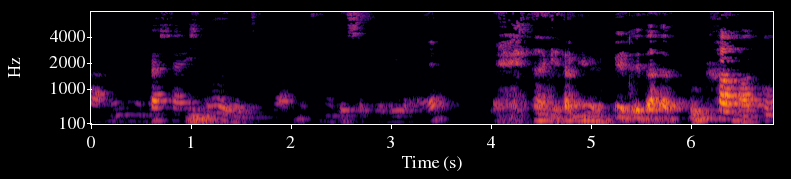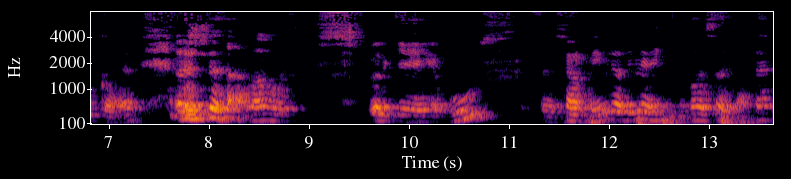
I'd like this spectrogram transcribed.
a mí me pasa esto y me desequilibro, ¿eh? que a mí me da un jamacuco, ¿eh? O sea, vamos, porque, uff, es horrible, horrible, y todo eso denota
